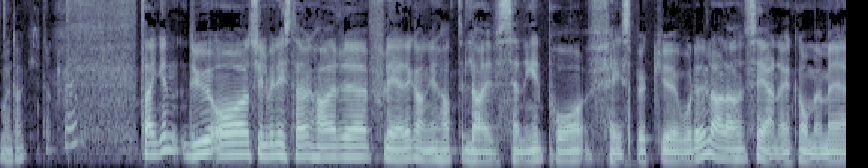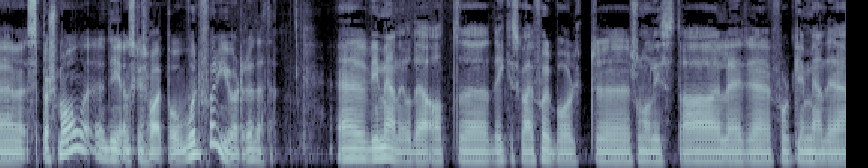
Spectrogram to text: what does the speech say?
Mange takk. Takk for det. Teigen, du og Sylvi Listhaug har eh, flere ganger hatt livesendinger på Facebook, eh, hvor dere lar da seerne komme med spørsmål de ønsker svar på. Hvorfor gjør dere dette? Eh, vi mener jo det at det ikke skal være forbeholdt journalister eller folk i medie,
